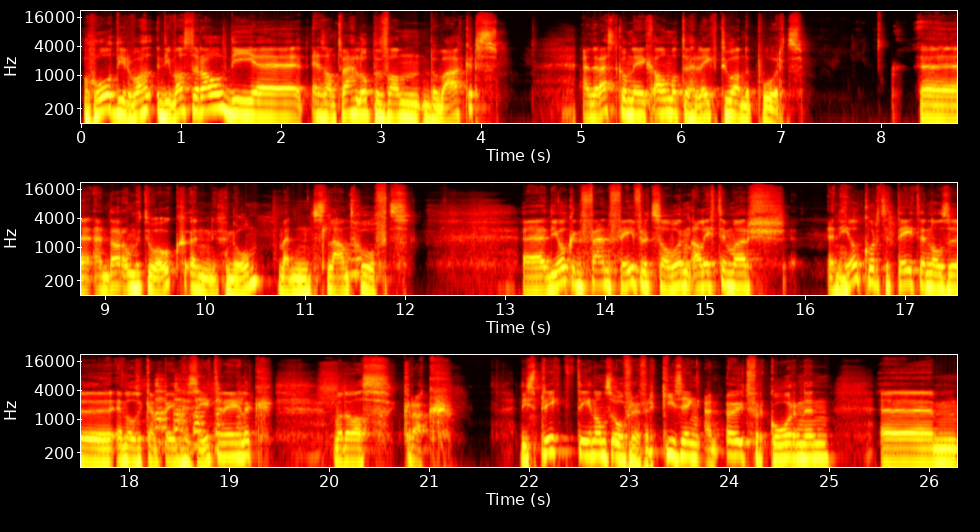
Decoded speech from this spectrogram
Ho, die, wa- die was er al, die eh, is aan het weglopen van bewakers. En de rest komt eigenlijk allemaal tegelijk toe aan de poort. Eh, en daar ontmoeten we ook een gnoom met een slaand hoofd. Eh, die ook een fan-favorite zal worden, al heeft hij maar een heel korte tijd in onze, in onze campagne gezeten eigenlijk. Maar dat was krak. Die spreekt tegen ons over een verkiezing en uitverkorenen. Ehm,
